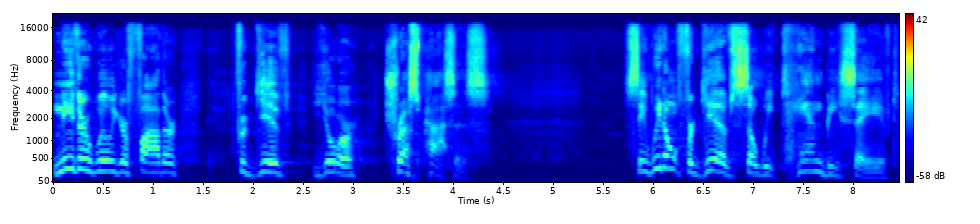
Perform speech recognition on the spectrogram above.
neither will your Father forgive your trespasses. See, we don't forgive so we can be saved.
